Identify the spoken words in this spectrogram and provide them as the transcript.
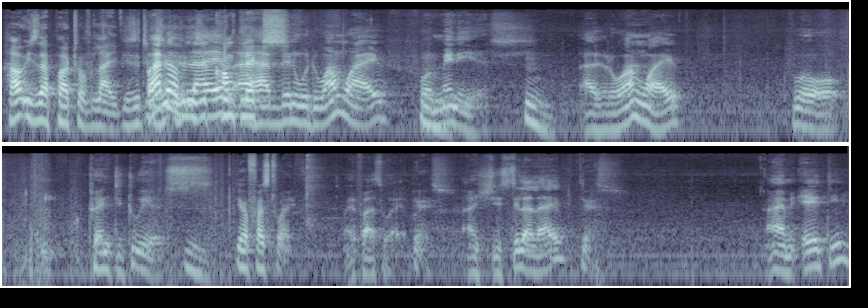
How is that part of life? Is it, Part is it- of is life, I have been with one wife for hmm. many years. Hmm. I had one wife for 22 years, hmm. Your first wife. my first wife. Yes. And she's still alive. Yes. I'm 80,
